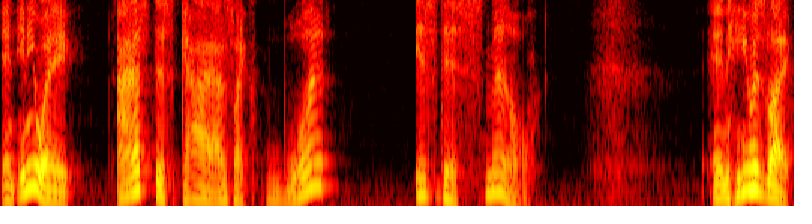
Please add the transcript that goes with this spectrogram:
And anyway, I asked this guy, I was like, what is this smell? And he was like,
